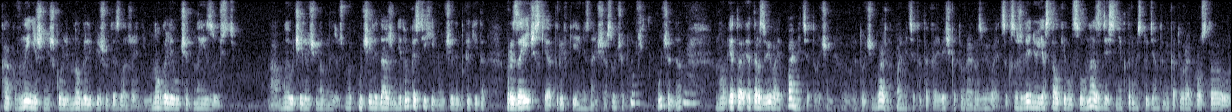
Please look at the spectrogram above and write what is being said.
как в нынешней школе, много ли пишут изложений, много ли учат наизусть. А мы учили очень много наизусть. Мы учили даже не только стихи, мы учили какие-то прозаические отрывки, я не знаю, сейчас учат. Учат. Учат, да? да. Но это, это развивает память, это очень это очень важно. Память – это такая вещь, которая развивается. К сожалению, я сталкивался у нас здесь с некоторыми студентами, которые просто, ну,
